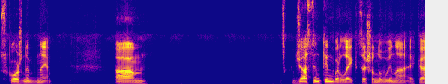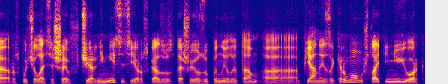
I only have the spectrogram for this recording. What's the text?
з кожним днем. Джастін Тимберлейк, це що новина, яка розпочалася ще в червні місяці. Я розказував за те, що його зупинили там е, п'яний за кермом в штаті Нью-Йорк.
